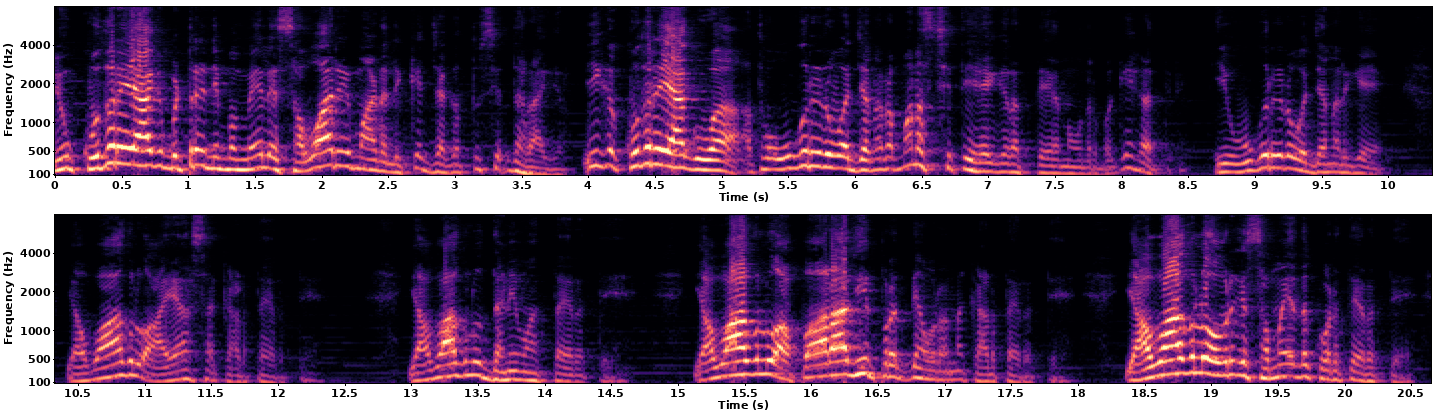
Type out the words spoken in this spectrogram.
ನೀವು ಕುದುರೆಯಾಗಿ ಬಿಟ್ಟರೆ ನಿಮ್ಮ ಮೇಲೆ ಸವಾರಿ ಮಾಡಲಿಕ್ಕೆ ಜಗತ್ತು ಸಿದ್ಧರಾಗಿರು. ಈಗ ಕುದುರೆಯಾಗುವ ಅಥವಾ ಉಗುರಿರುವ ಜನರ ಮನಸ್ಥಿತಿ ಹೇಗಿರುತ್ತೆ ಅನ್ನೋದ್ರ ಬಗ್ಗೆ ಹೇಳ್ತೀನಿ. ಈ ಉಗುರಿರುವ ಜನರಿಗೆ ಯಾವಾಗಲೂ ಆಯಾಸ ಕಾಡ್ತಾ ಇರುತ್ತೆ. ಯಾವಾಗಲೂ ದಣಿವಾಗ್ತಾ ಇರುತ್ತೆ. ಯಾವಾಗಲೂ ಅಪರಾಧಿ ಪ್ರಜ್ಞೆ ಅವರನ್ನು ಕಾಡ್ತಾ ಇರುತ್ತೆ. ಯಾವಾಗಲೂ ಅವರಿಗೆ ಸಮಯದ ಕೊರತೆ ಇರುತ್ತೆ.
